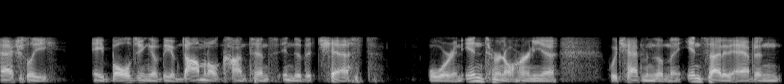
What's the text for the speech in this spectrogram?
actually a bulging of the abdominal contents into the chest, or an internal hernia, which happens on the inside of the abdomen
